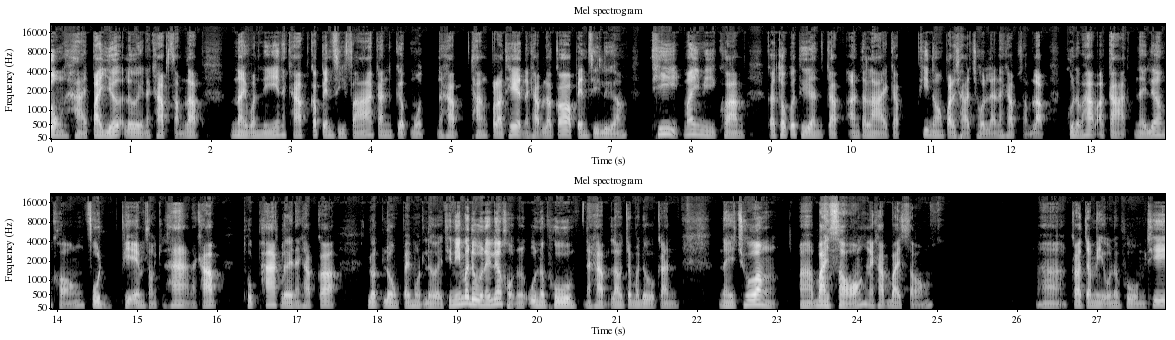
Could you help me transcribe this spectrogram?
ลงหายไปเยอะเลยนะครับสำหรับในวันนี้นะครับก็เป็นสีฟ้ากันเกือบหมดนะครับทั้งประเทศนะครับแล้วก็เป็นสีเหลืองที่ไม่มีความกระทบกระเทือนกับอันตรายกับพี่น้องประชาชนแล้วนะครับสำหรับคุณภาพอากาศในเรื่องของฝุ่น PM 2.5 นะครับทุกภาคเลยนะครับก็ ลดลงไปหมดเลย ทีนี้มาดูในเรื่องของอุณหภูมินะครับ เราจะมาดูกันในช่วงบ่ายสองนะครับบ่ายสองก็จะมีอุณหภูมิที่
